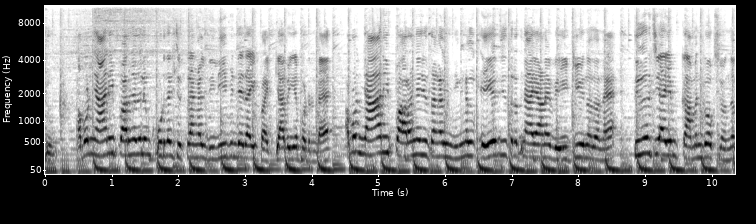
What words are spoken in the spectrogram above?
two അപ്പോൾ ഞാൻ ഈ പറഞ്ഞതിലും കൂടുതൽ ചിത്രങ്ങൾ ദിലീപിന്റെതായി പ്രഖ്യാപിക്കപ്പെട്ടിട്ടുണ്ട്. അപ്പോൾ ഞാൻ ഈ പറഞ്ഞ ചിത്രങ്ങൾ നിങ്ങൾ ഏത് ചിത്രത്തിനായാണ് വെയിറ്റ് ചെയ്യുന്നതെന്ന് തീർച്ചയായും കമന്റ് ബോക്സിൽ ഒന്ന്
